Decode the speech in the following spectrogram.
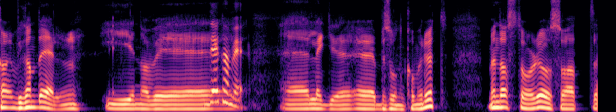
Kan, vi kan dele den i når vi vi eh, legger episoden kommer ut. Men da står det jo også at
